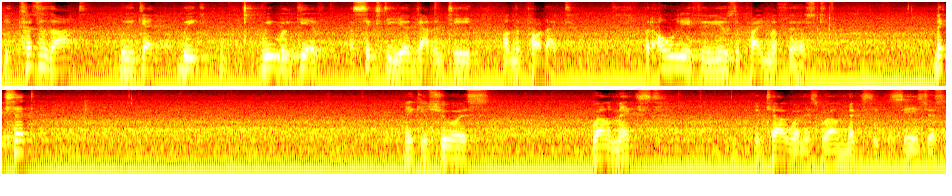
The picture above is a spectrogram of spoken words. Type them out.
Because of that, we get we we will give a 60 year guarantee on the product but only if you use the primer first. Mix it. Making sure it's well mixed. You can tell when it's well mixed. You can see it's just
